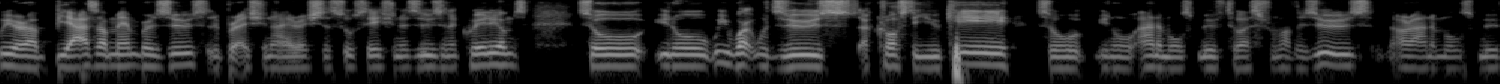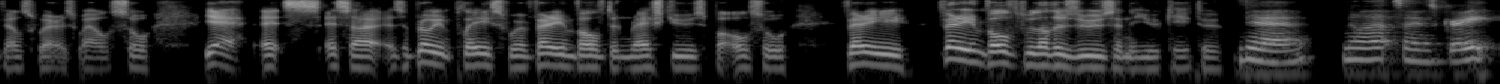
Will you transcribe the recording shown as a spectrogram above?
we are a BIAZA member zoo, so the British and Irish Association of Zoos and Aquariums. So, you know, we work with zoos across the UK. So, you know, animals move to us from other zoos, our animals move elsewhere as well. So, yeah, it's it's a it's a brilliant place. We're very involved in rescues, but also very very involved with other zoos in the UK too. Yeah, no, that sounds great.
